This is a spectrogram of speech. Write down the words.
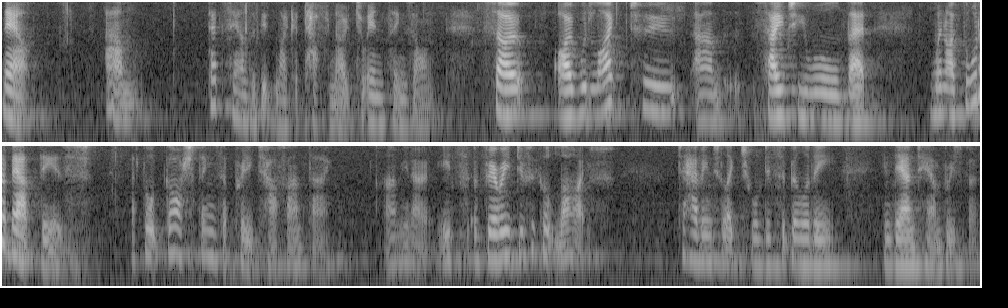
Now, um, that sounds a bit like a tough note to end things on. So I would like to um, say to you all that when I thought about this, I thought, gosh, things are pretty tough, aren't they? Um, you know, it's a very difficult life to have intellectual disability in downtown Brisbane.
